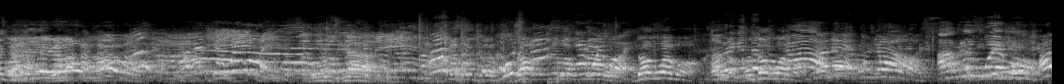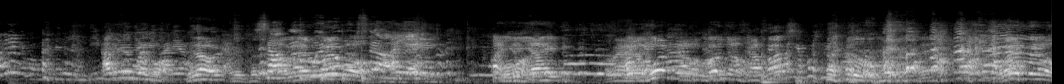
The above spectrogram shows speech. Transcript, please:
¡Ha llegado un. Dos huevos. Carlos, con dos huevos. Abre el huevo. Abre. Abre el huevo. Cuidado, eh. Se abre el huevo no se abre. ¡Ay, ay, ay! ¡Pero muérdelo, coño! ¡Muérdelo!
